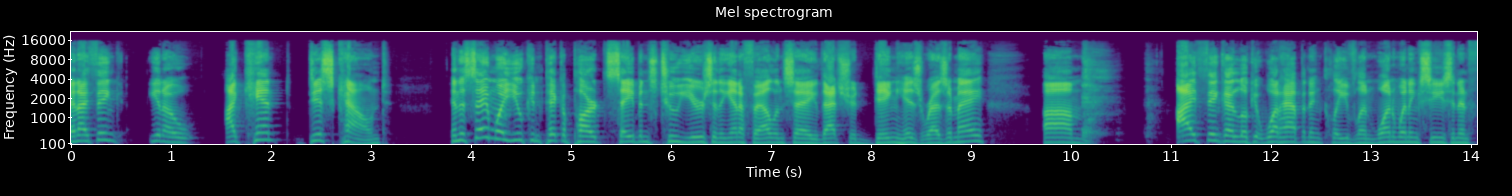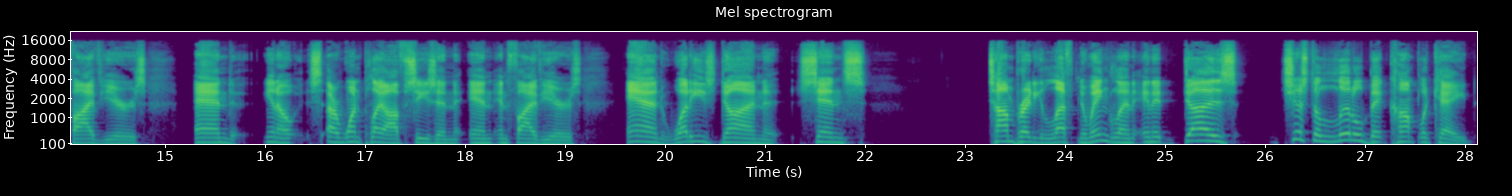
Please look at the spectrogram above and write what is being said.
And I think, you know, I can't discount in the same way you can pick apart Saban's two years in the NFL and say that should ding his resume. Um, I think I look at what happened in Cleveland, one winning season in five years, and you know, or one playoff season in in five years, and what he's done since Tom Brady left New England, and it does just a little bit complicate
